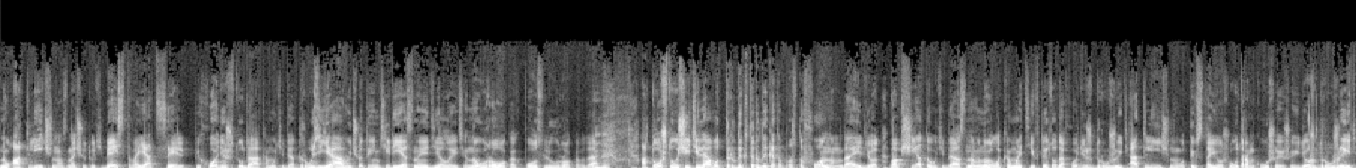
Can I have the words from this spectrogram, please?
Ну, отлично, значит, у тебя есть твоя цель. Ты ходишь туда, там у тебя друзья, вы что-то интересное делаете на уроках, после уроков, да? Угу. А то, что учителя вот тырдык-тырдык, это просто фоном, да, идет. Вообще-то у тебя основной локомотив, ты туда ходишь дружить. Отлично, вот ты встаешь утром, кушаешь и идешь дружить.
